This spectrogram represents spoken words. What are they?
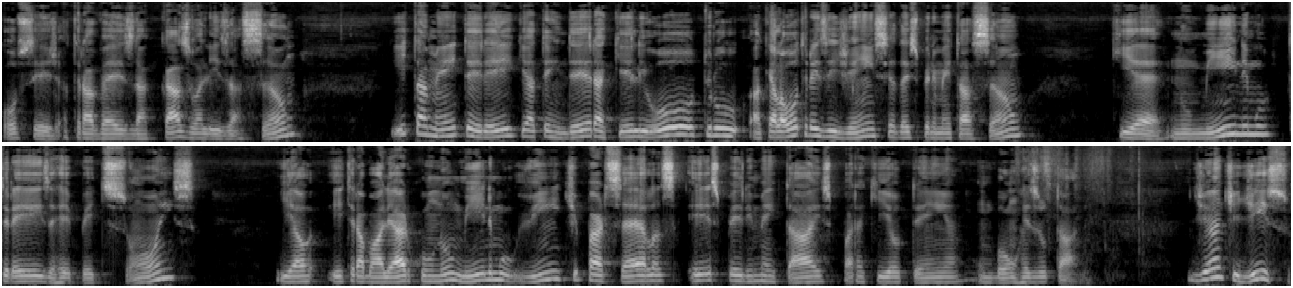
ou seja, através da casualização e também terei que atender aquele outro, aquela outra exigência da experimentação, que é no mínimo três repetições e, e trabalhar com no mínimo 20 parcelas experimentais para que eu tenha um bom resultado. Diante disso,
